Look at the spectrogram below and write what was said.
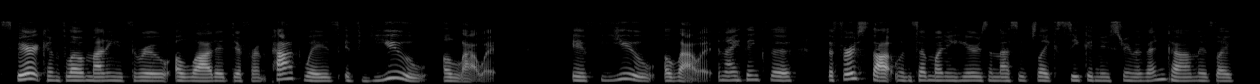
spirit can flow money through a lot of different pathways if you allow it if you allow it. And i think the the first thought when somebody hears a message like seek a new stream of income is like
